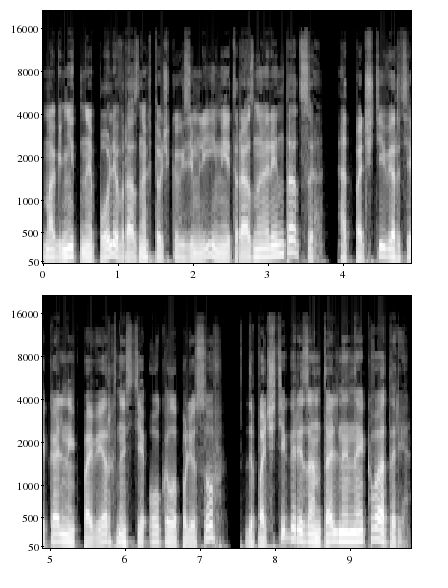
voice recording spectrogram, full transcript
Магнитное поле в разных точках Земли имеет разную ориентацию от почти вертикальной к поверхности около полюсов до почти горизонтальной на экваторе.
